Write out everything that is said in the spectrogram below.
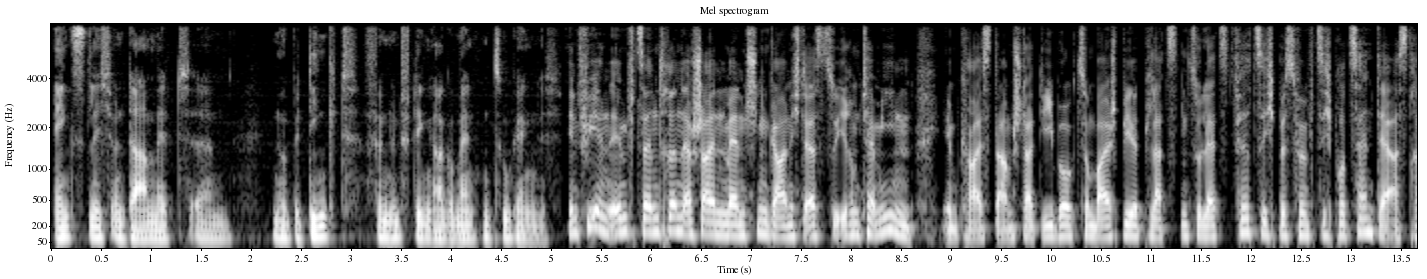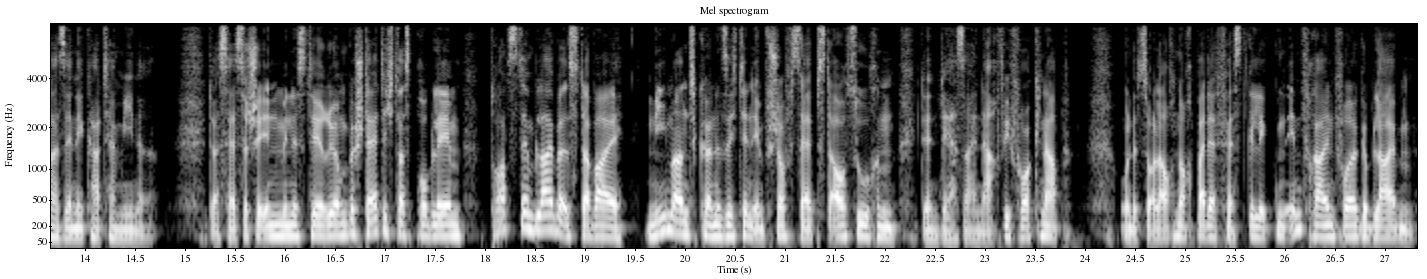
ängstlich und damit ähm, nur bedingt vernünftigen Argumenten zugänglich. In vielen Impfzentren erscheinen Menschen gar nicht erst zu ihrem Termin. Im Kreis Darmstadt-Dieburg zum Beispiel platzten zuletzt 40 bis 50 Prozent der AstraZeneca-Termine. Das hessische Innenministerium bestätigt das Problem, trotzdem bleibe es dabei, niemand könne sich den Impfstoff selbst aussuchen, denn der sei nach wie vor knapp. Und es soll auch noch bei der festgelegten Impfreihenfolge bleiben.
